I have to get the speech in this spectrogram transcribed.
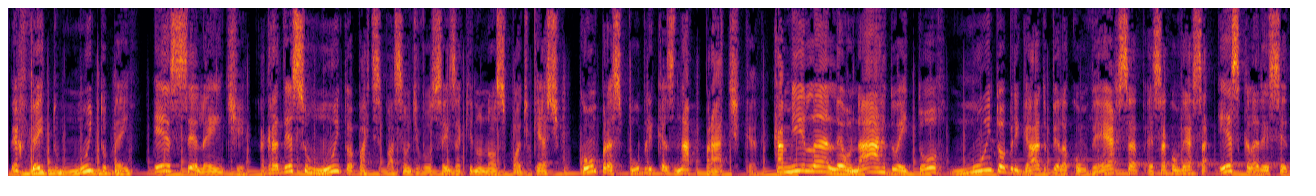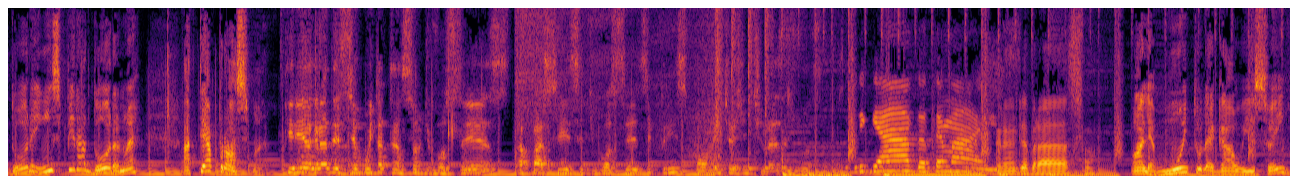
Perfeito, muito bem, excelente. Agradeço muito a participação de vocês aqui no nosso podcast Compras Públicas na Prática. Camila, Leonardo, Heitor, muito obrigado pela conversa, essa conversa esclarecedora e inspiradora, não é? Até a próxima. Queria agradecer muito a atenção de vocês, a paciência de vocês e principalmente a gentileza de vocês. Obrigada, até mais. Grande abraço. Olha, muito legal isso, hein?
